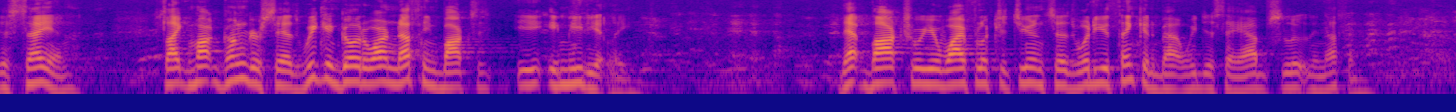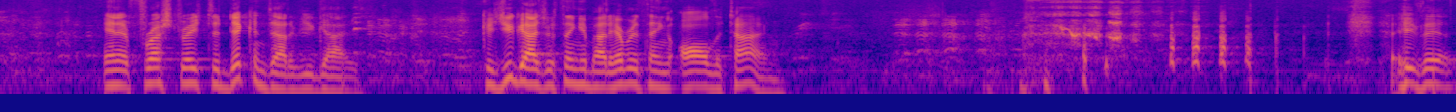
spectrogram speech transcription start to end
Just saying. It's like Mark Gungor says, we can go to our nothing box e- immediately. That box where your wife looks at you and says, What are you thinking about? And we just say, Absolutely nothing. and it frustrates the dickens out of you guys because you guys are thinking about everything all the time. Amen.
